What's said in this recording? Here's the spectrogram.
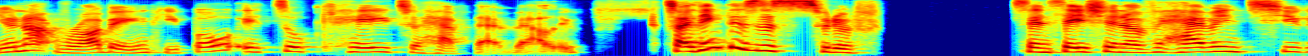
you're not robbing people. It's okay to have that value. So I think there's this sort of sensation of having to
